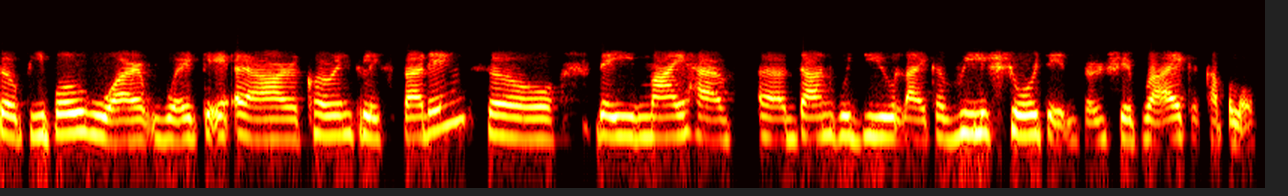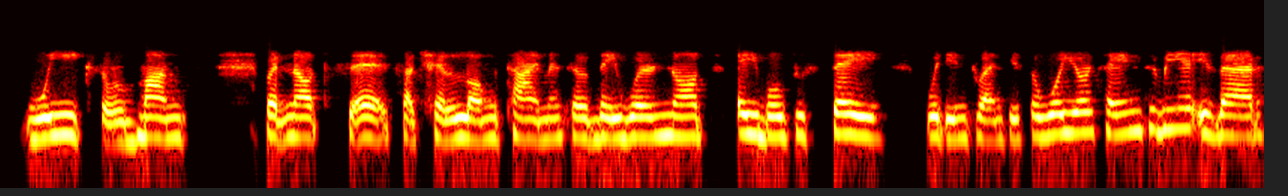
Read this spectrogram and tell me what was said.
so people who are working are currently studying. So they might have uh, done with you like a really short internship, right? A couple of weeks or months, but not uh, such a long time, and so they were not able to stay within Intuendi. So what you're saying to me is that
